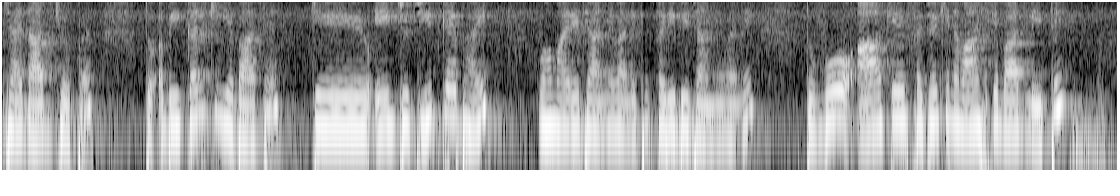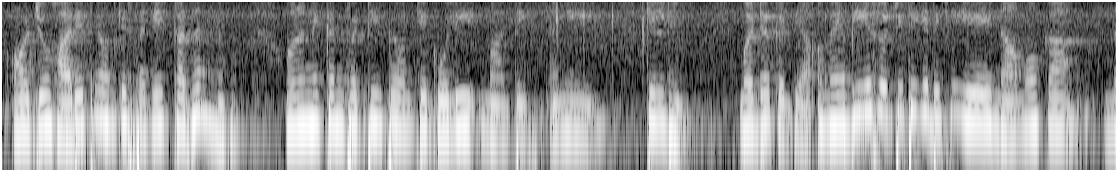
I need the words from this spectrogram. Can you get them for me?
جائیداد کے اوپر۔ تو ابھی کل کی یہ بات ہے کہ ایک جو جیت گئے بھائی وہ ہمارے جاننے والے تھے قریبی جاننے والے۔ تو وہ آ کے فجر کی نماز کے بعد لیتے اور جو ہارے تھے ان کے سگے کزن ہیں وہ۔ انہوں نے کنپٹی پہ ان کے گولی مار دی یعنی کلڈ ہم مرڈر کر دیا۔ اور میں ابھی یہ سوچی تھی کہ دیکھیں، یہ ناموں کا نہ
